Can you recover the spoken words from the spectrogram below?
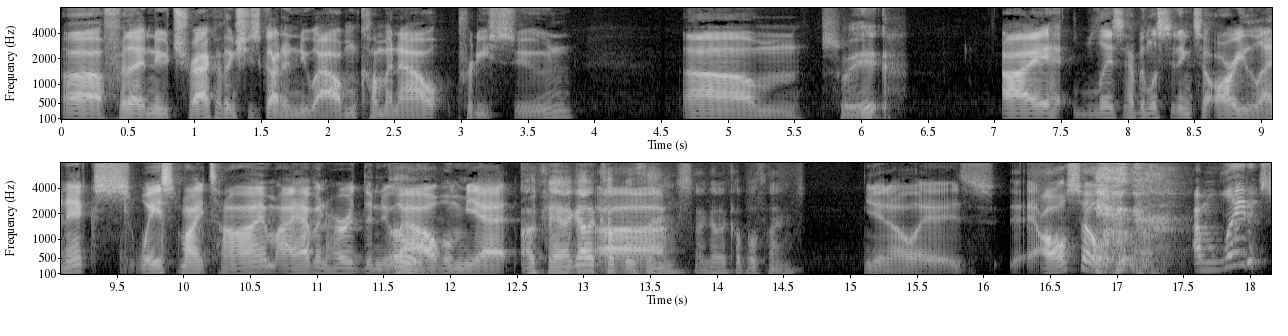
uh, for that new track. I think she's got a new album coming out pretty soon. Um, Sweet. I lis- have been listening to Ari Lennox. Waste my time. I haven't heard the new Oh. album yet. Okay, I got a couple Uh, things. I got a couple things. You know, it's also I'm late as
